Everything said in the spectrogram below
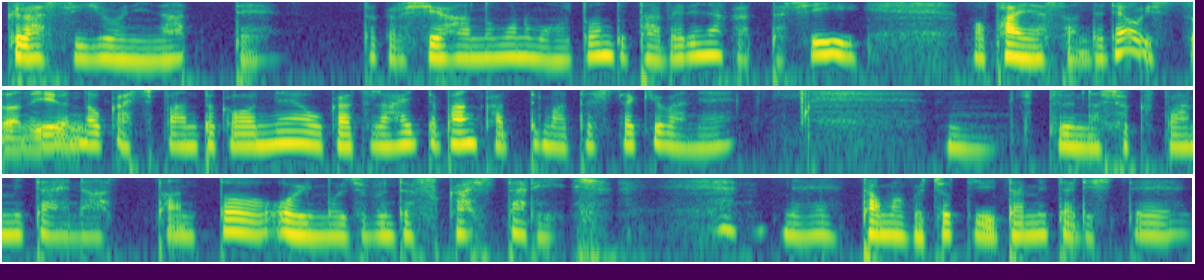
暮らすようになってだから市販のものもほとんど食べれなかったしもうパン屋さんでね美味しそうないろんなお菓子パンとかをねおかずの入ったパン買っても私だけはね、ん、普通の食パンみたいなパンとお芋を自分でふかしたり。ね。卵ちょっと炒めたりして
